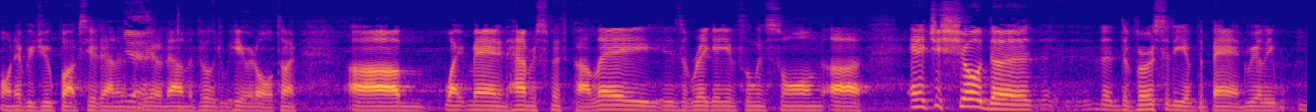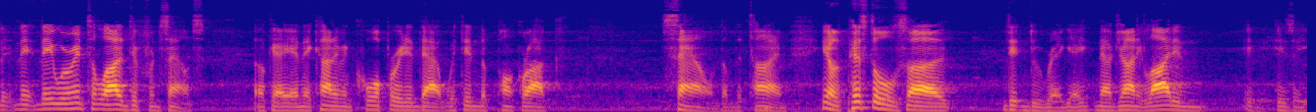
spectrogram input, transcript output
on every jukebox here down in Yeah. the you know, down in the village. We hear it all the time. Um, White Man in Hammersmith Palais is a reggae influenced song, uh, and it just showed the the diversity of the band. Really, they, they, they were into a lot of different sounds, okay, and they kind of incorporated that within the punk rock sound of the time. You know, the Pistols uh, didn't do reggae. Now Johnny Lydon is a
